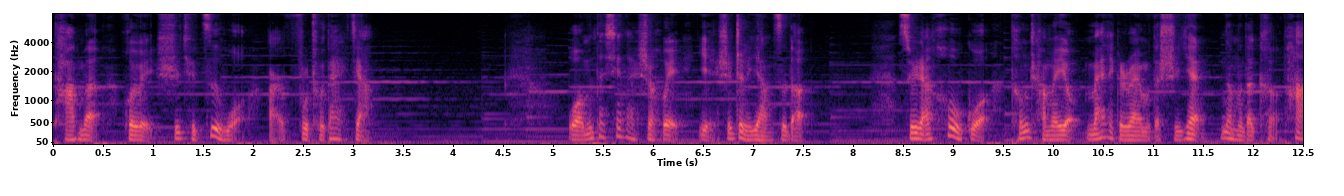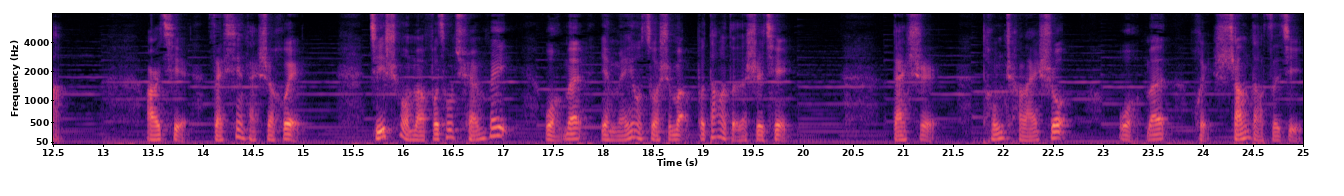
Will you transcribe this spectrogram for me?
他们会为失去自我而付出代价。我们的现代社会也是这个样子的，虽然后果通常没有 Milligram 的实验那么的可怕，而且在现代社会，即使我们服从权威，我们也没有做什么不道德的事情，但是。通常来说，我们会伤到自己，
